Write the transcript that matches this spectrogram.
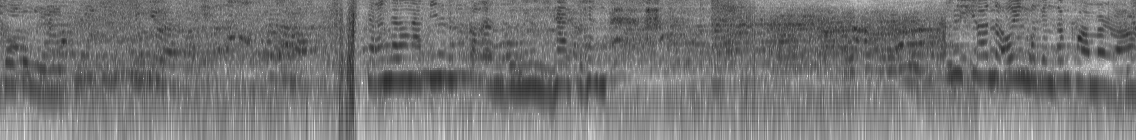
Chocolate. Tsaka na lang natin, tapos pang-andin natin. Sana oil magandang camera.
